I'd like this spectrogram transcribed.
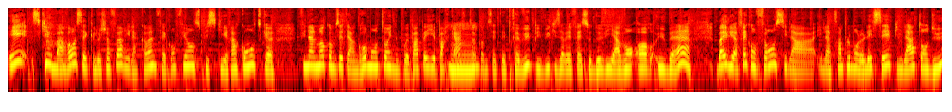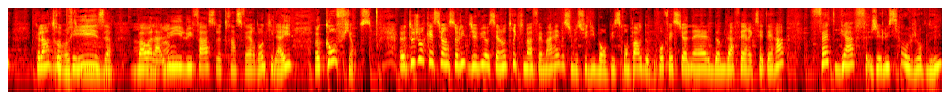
Et ce qui est marrant, c'est que le chauffeur, il a quand même fait confiance puisqu'il raconte que finalement, comme c'était un gros montant, il ne pouvait pas payer par carte comme c'était prévu. Puis vu qu'ils avaient fait ce devis avant hors Uber, bah, il lui a fait confiance. Il a, il a simplement le laissé puis il a attendu que l'entreprise, bah voilà, lui, lui fasse le transfert. Donc, il a eu euh, confiance. Euh, toujours question insolite, j'ai vu aussi un autre truc qui m'a fait marrer parce que je me suis dit, bon, puisqu'on parle de professionnels, d'hommes d'affaires, etc., faites gaffe, j'ai lu ça aujourd'hui,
